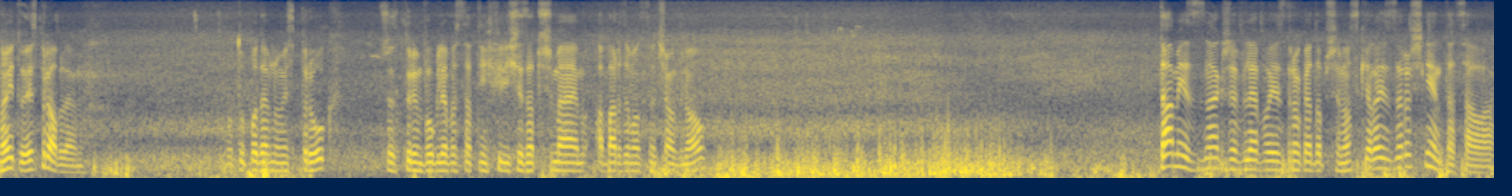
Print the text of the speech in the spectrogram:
No i tu jest problem. Bo tu pode mną jest próg, przed którym w ogóle w ostatniej chwili się zatrzymałem, a bardzo mocno ciągnął. Tam jest znak, że w lewo jest droga do przenoski, ale jest zarośnięta cała.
